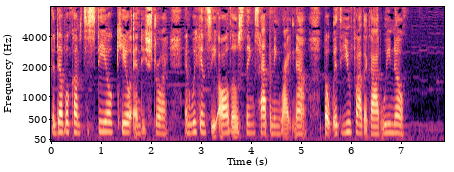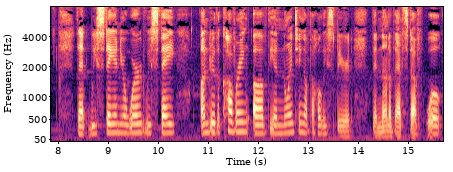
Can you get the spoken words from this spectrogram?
the devil comes to steal, kill, and destroy. And we can see all those things happening right now. But with you, Father God, we know that we stay in your word, we stay under the covering of the anointing of the Holy Spirit, that none of that stuff will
